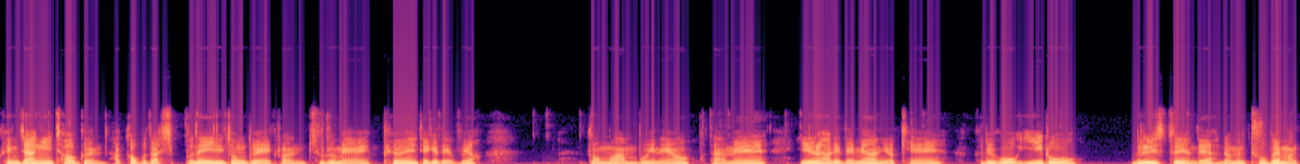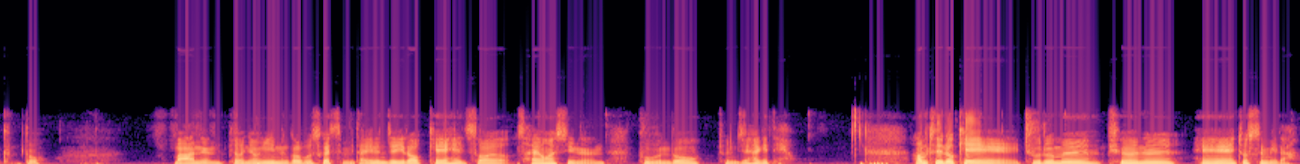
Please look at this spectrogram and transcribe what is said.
굉장히 적은 아까보다 10분의 1 정도의 그런 주름의 표현이 되게 되고요. 너무 안 보이네요. 그 다음에 1을 하게 되면 이렇게 그리고 2로 늘릴 수도 있는데요. 그러면 두 배만큼 또 많은 변형이 있는 걸 볼 수가 있습니다. 이제 이렇게 해서 사용할 수 있는 부분도 존재하게 돼요. 아무튼 이렇게 주름을 표현을 해 줬습니다.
